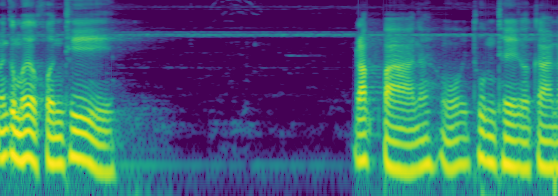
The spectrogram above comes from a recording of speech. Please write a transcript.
มันก็เหมือนกับคนที่ รักป่านะโอ้ทุ่มเทกับการ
